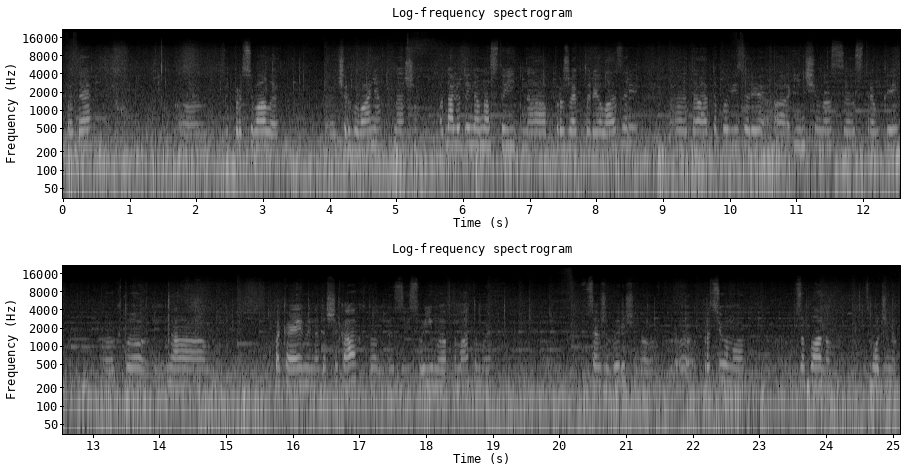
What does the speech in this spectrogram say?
ПД. Е, Відпрацювали е, чергування наше. Одна людина у нас стоїть на прожекторі лазері е, та тепловізорі, а інші у нас е, стрілки, е, хто на ПКМі, на ДШК, хто зі своїми автоматами все вже вирішено. Працюємо за планом згодженим.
